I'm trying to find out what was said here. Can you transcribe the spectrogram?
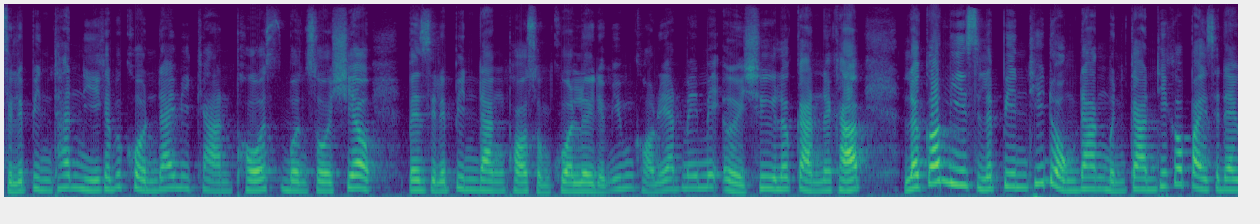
ศิลปินท่านนี้ครับทุกคนได้มีการโพสต์บนโซเชียลเป็นศิลปินดังพอสมควรเลยเดี๋ยวอิมขออนุญาตไม่ไม่เอ่ยชื่อแล้วกันนะครับแล้วก็มีศิลปินที่โด่งดังเหมือนกันที่เข้าไปแสดง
